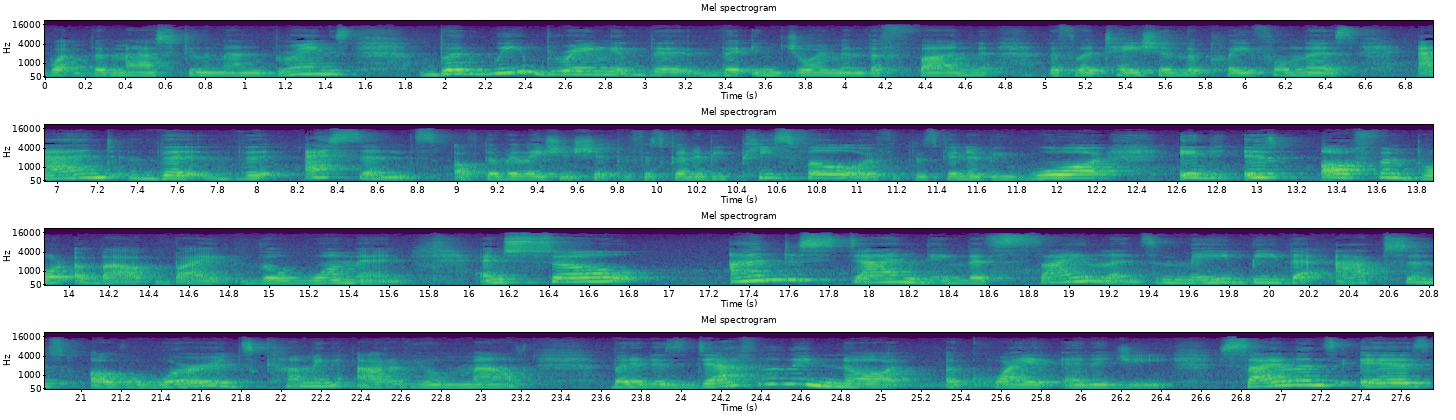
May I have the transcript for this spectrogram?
what the masculine man brings, but we bring the, the enjoyment, the fun, the flirtation, the playfulness, and the, the essence of the relationship. If it's going to be peaceful or if there's going to be war, it is often brought about by the woman. And so understanding that silence may be the absence of words coming out of your mouth, but it is definitely not a quiet energy. Silence is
